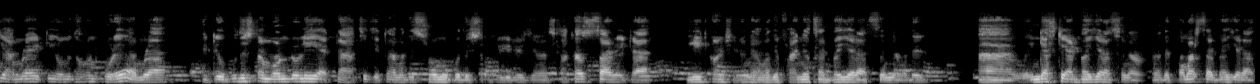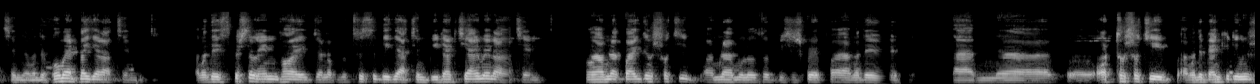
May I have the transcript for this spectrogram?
যে আমরা এটি অনুধাবন করে আমরা একটি উপদেষ্টা মন্ডলী একটা আছে যেটা আমাদের শ্রম উপদেষ্টা ব্রিগেডিয়ার জেনারেল সাতাশ স্যার এটা লিড করেন সেখানে আমাদের ফাইন্যান্স অ্যাডভাইজার আছেন আমাদের ইন্ডাস্ট্রি অ্যাডভাইজার আছেন আমাদের কমার্স অ্যাডভাইজার আছেন আমাদের হোম অ্যাডভাইজার আছেন আমাদের স্পেশাল এনভয় জনাব লুৎফি সিদ্দিকী আছেন বিডার চেয়ারম্যান আছেন এবং আমরা কয়েকজন সচিব, আমরা মূলত বিশেষ করে আমাদের অর্থ সচিব, আমাদের ব্যাংকিং টিমের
